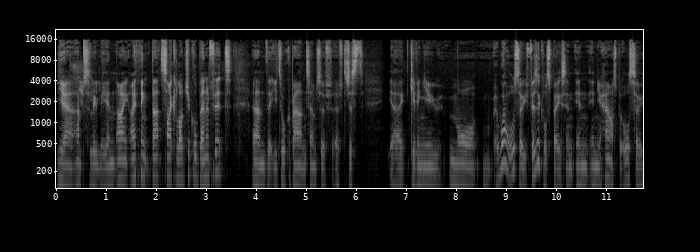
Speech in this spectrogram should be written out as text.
Yeah, absolutely. And I, I think that psychological benefit um, that you talk about in terms of, of just uh, giving you more, well, also physical space in, in, in your house, but also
